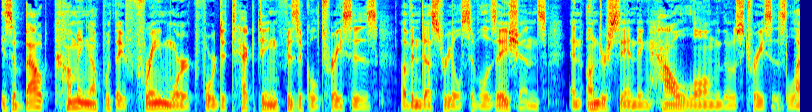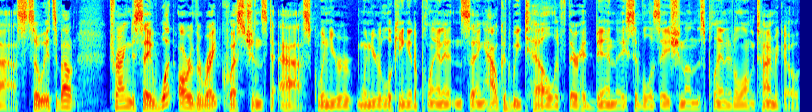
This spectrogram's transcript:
is about coming up with a framework for detecting physical traces of industrial civilizations and understanding how long those traces last. So it's about trying to say what are the right questions to ask when you're when you're looking at a planet and saying how could we tell if there had been a civilization on this planet a long time ago?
